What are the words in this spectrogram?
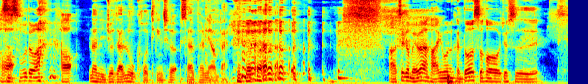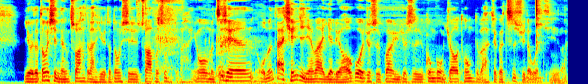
指出对吧？好，那你就在路口停车，三分两百。啊，这个没办法，因为很多时候就是有的东西能抓，对吧？有的东西抓不住，对吧？因为我们之前，我们大概前几年嘛，也聊过，就是关于就是公共交通，对吧？这个秩序的问题，对吧？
